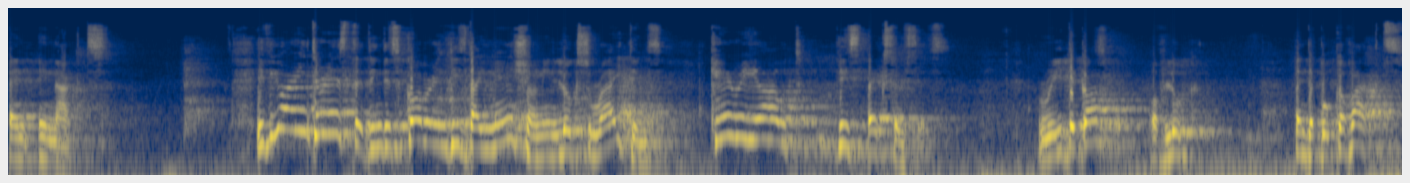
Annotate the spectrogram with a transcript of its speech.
and in Acts. If you are interested in discovering this dimension in Luke's writings, carry out this exercise. Read the Gospel of Luke and the book of Acts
